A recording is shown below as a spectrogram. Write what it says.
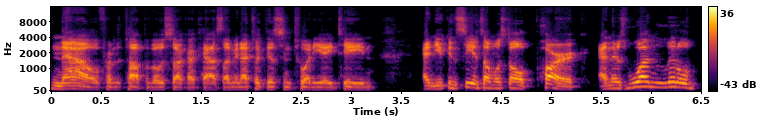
now from the top of Osaka Castle. I mean, I took this in 2018, and you can see it's almost all park, and there's one little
